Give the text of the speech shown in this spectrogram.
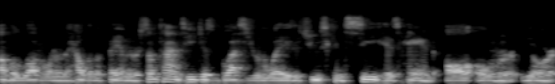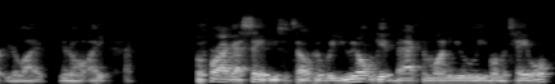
of a loved one or the health of a family, or sometimes he just blesses you in ways that you can see his hand all over your your life. You know, I before I got saved, I used to tell people you don't get back the money you leave on the table.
